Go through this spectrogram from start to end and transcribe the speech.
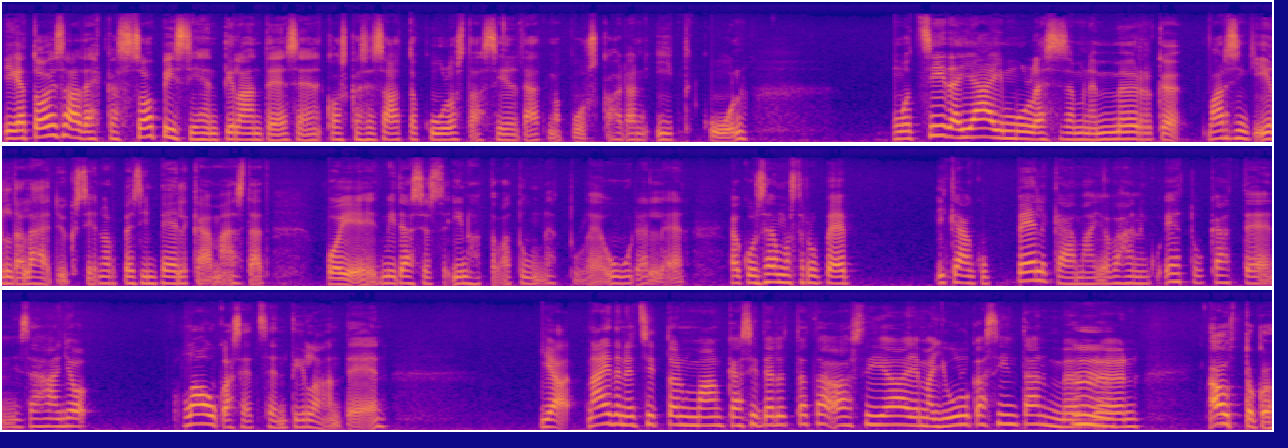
mikä toisaalta ehkä sopi siihen tilanteeseen, koska se saattoi kuulostaa siltä, että mä purskahdan itkuun. Mutta siitä jäi mulle se semmoinen mörkö, varsinkin iltalähetyksiä. Mä rupesin pelkäämään sitä, että voi ei, mitäs jos se inhottava tunne tulee uudelleen. Ja kun semmoista rupeaa ikään kuin pelkäämään jo vähän niin kuin etukäteen, niin sähän jo laukaset sen tilanteen. Ja näitä nyt sitten mä oon käsitellyt tätä asiaa ja mä julkaisin tämän mörön. Mm. Auttoko?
